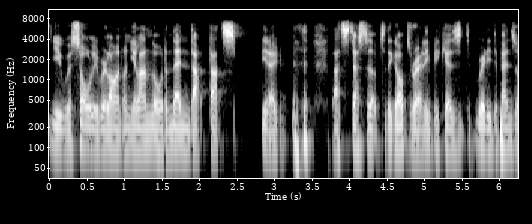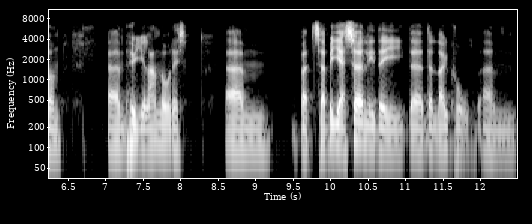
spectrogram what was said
you were solely reliant on your landlord, and then that that's you know that's just up to the gods really, because it really depends on um, who your landlord is. Um, but uh, but yeah, certainly the the the local um,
